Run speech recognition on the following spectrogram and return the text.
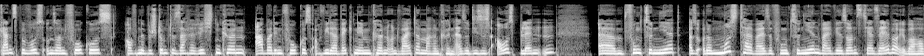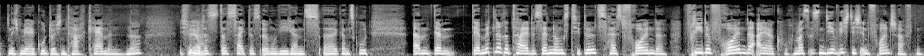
ganz bewusst unseren Fokus auf eine bestimmte Sache richten können, aber den Fokus auch wieder wegnehmen können und weitermachen können. Also dieses Ausblenden ähm, funktioniert, also oder muss teilweise funktionieren, weil wir sonst ja selber überhaupt nicht mehr gut durch den Tag kämen. Ne? Ich finde, ja. das, das zeigt das irgendwie ganz, äh, ganz gut. Ähm, der, der mittlere Teil des Sendungstitels heißt Freunde. Friede, Freunde, Eierkuchen. Was ist denn dir wichtig in Freundschaften?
